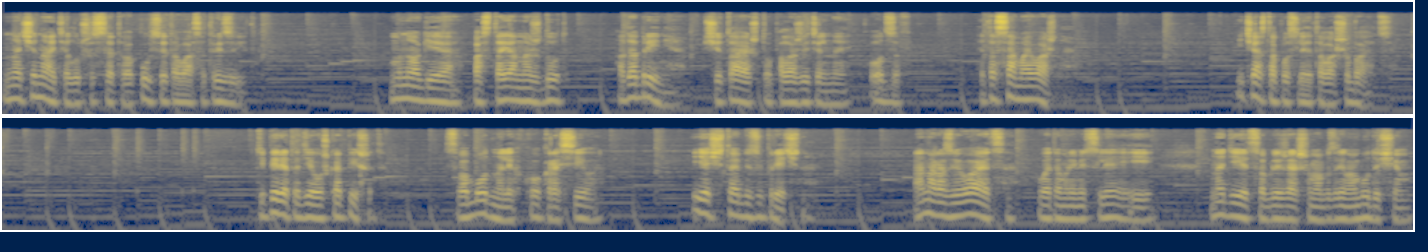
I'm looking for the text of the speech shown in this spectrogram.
Начинайте лучше с этого, пусть это вас отрезвит. Многие постоянно ждут одобрения, считая, что положительный отзыв – это самое важное. И часто после этого ошибаются. Теперь эта девушка пишет. Свободно, легко, красиво и я считаю безупречно. Она развивается в этом ремесле и надеется в ближайшем обозримом будущем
